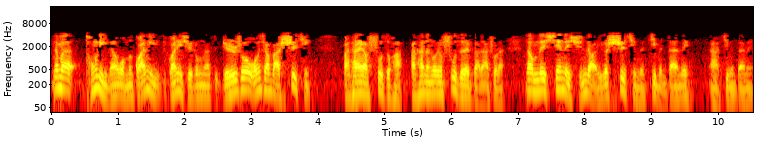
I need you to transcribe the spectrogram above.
那么同理呢，我们管理管理学中呢，比如说我们想把事情。把它要数字化，把它能够用数字来表达出来。那我们得先得寻找一个事情的基本单位啊，基本单位。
